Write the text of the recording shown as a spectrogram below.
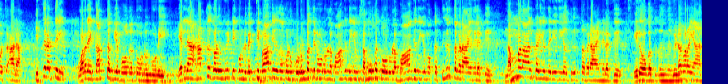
വതആല തആല ഇത്തരത്തിൽ വളരെ കർത്തവ്യബോധത്തോടുകൂടി എല്ലാ ഹക്കുകളും വീട്ടിക്കൊണ്ട് വ്യക്തി ബാധ്യതകളും കുടുംബത്തിനോടുള്ള ബാധ്യതയും സമൂഹത്തോടുള്ള ബാധ്യതയും ഒക്കെ തീർത്തവരായ നിലയ്ക്ക് നമ്മളാൽ കഴിയുന്ന രീതിയിൽ തീർത്തവരായ നിലയ്ക്ക് ഈ ലോകത്ത് നിന്ന് വിട പറയാൻ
